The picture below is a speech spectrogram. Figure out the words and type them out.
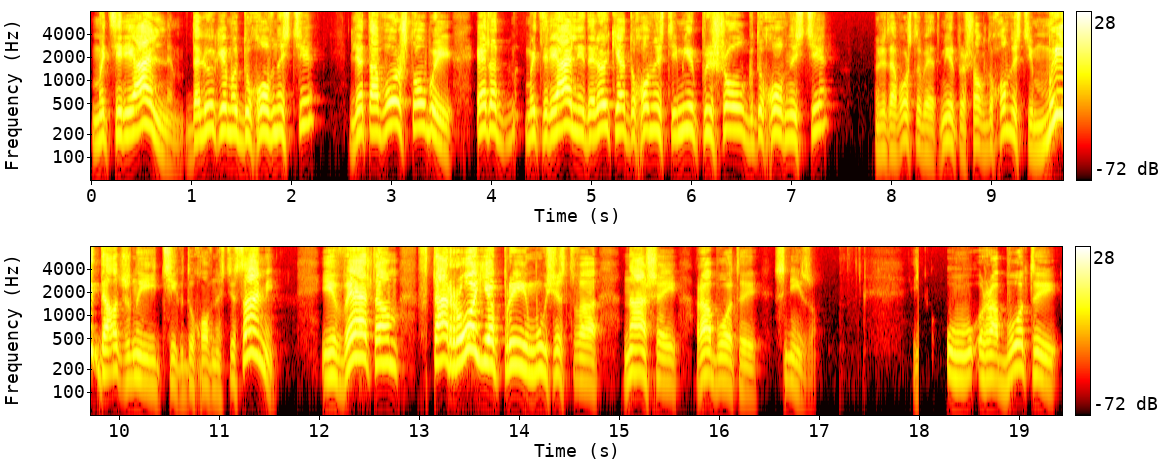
материальным, далеким от духовности, для того, чтобы этот материальный, далекий от духовности мир пришел к духовности, но для того, чтобы этот мир пришел к духовности, мы должны идти к духовности сами. И в этом второе преимущество нашей работы снизу. у работы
